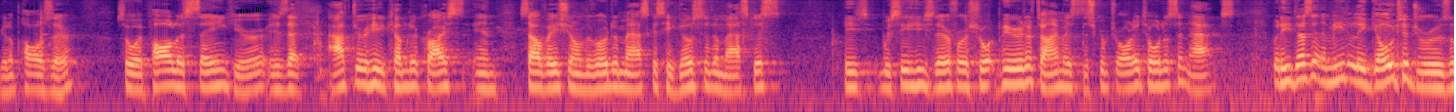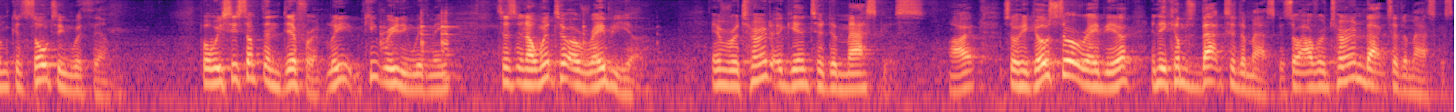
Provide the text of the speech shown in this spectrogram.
We're going to pause there. So, what Paul is saying here is that after he come to Christ in salvation on the road to Damascus, he goes to Damascus He's, we see he's there for a short period of time, as the scripture already told us in Acts, but he doesn't immediately go to Jerusalem consulting with them. But we see something different. Keep reading with me. It says, And I went to Arabia and returned again to Damascus. All right. So he goes to Arabia and he comes back to Damascus. So I return back to Damascus.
